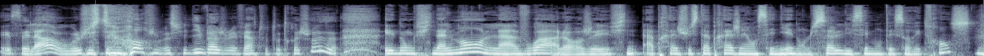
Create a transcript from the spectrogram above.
Et c'est là où justement je me suis dit bah je vais faire tout autre chose. Et donc finalement la voie alors j'ai après juste après j'ai enseigné dans le seul lycée Montessori de France Mhm.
